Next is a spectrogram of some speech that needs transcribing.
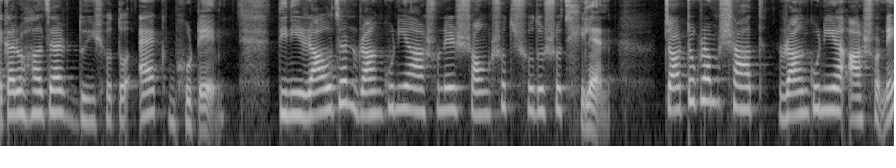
এগারো হাজার দুইশত এক ভোটে। তিনি রাউজান রাঙ্গুনিয়া আসনের সংসদ সদস্য ছিলেন। চট্টগ্রাম সাত রাঙ্গুনিয়া আসনে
